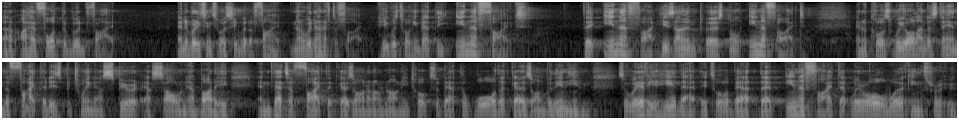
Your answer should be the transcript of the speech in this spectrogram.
um, I have fought the good fight. And everybody thinks, well, see, we've got to fight. No, we don't have to fight. He was talking about the inner fight, the inner fight, his own personal inner fight. And of course, we all understand the fight that is between our spirit, our soul, and our body. And that's a fight that goes on and on and on. He talks about the war that goes on within him. So, wherever you hear that, it's all about that inner fight that we're all working through,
